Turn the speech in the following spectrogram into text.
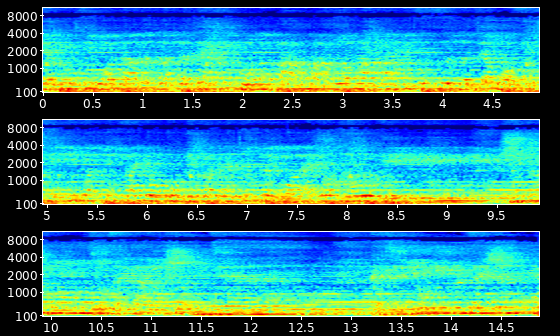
也不及我那温暖的家我的爸爸和妈妈一次次的将我抛弃一段平凡又不平凡的人生对我来说足矣生生活就在那一瞬间感谢有你们在身边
